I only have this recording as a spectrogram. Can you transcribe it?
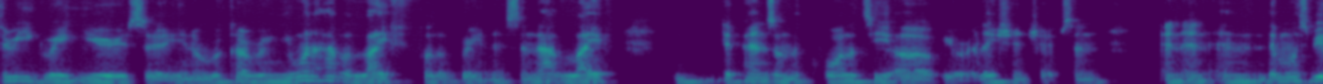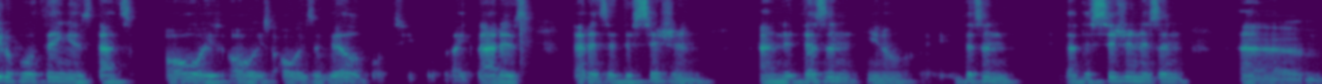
three great years uh, you know recovering. You want to have a life full of greatness and that life depends on the quality of your relationships. And and and and the most beautiful thing is that's always always always available to you. Like that is that is a decision and it doesn't you know it doesn't that decision isn't um,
